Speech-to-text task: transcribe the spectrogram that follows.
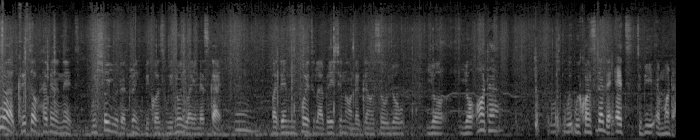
you are creator of heaven and earth. We show you the drink because we know you are in the sky. Mm. But then we pour it libation on the ground. So your, your, your order, we, we consider the earth to be a mother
